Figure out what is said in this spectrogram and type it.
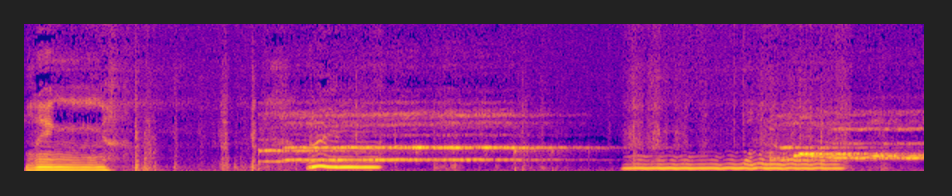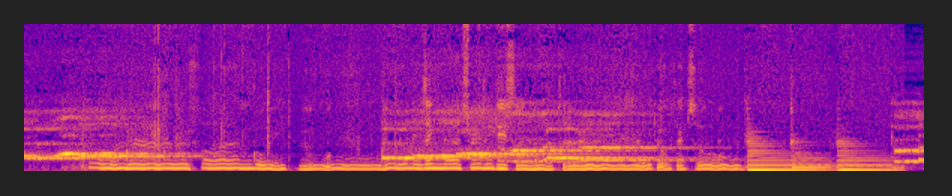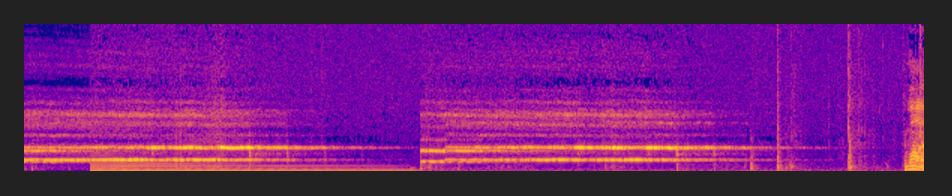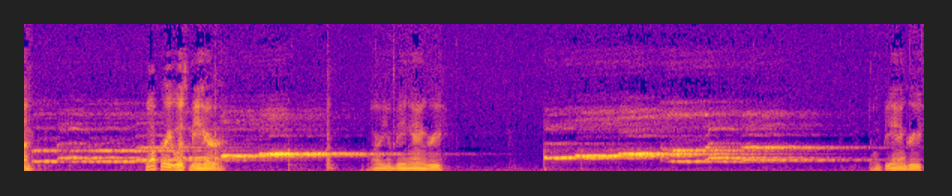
Bling. Ring. I wonder if I'm going to do anything that's really decent today. I don't think so. Come on. Cooperate with me here. Why are you being angry? Don't be angry.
